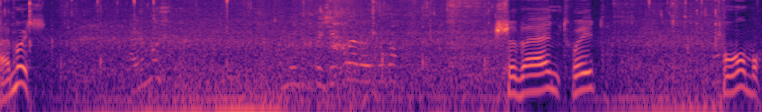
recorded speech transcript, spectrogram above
La mouche, Ah, la mouche Mais vous pêchez quoi là dedans chevenne, truite, ombre.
